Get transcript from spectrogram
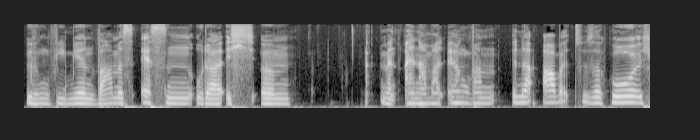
irgendwie mir ein warmes Essen oder ich, ähm, wenn einer mal irgendwann in der Arbeit zu sagt, oh, ich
